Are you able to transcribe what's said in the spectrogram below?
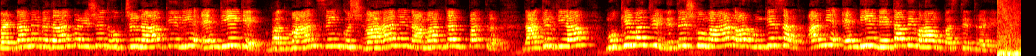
पटना में विधान परिषद उपचुनाव के लिए एनडीए के भगवान सिंह कुशवाहा ने नामांकन पत्र दाखिल किया। मुख्यमंत्री नीतीश कुमार और उनके साथ अन्य एनडीए नेता भी वहाँ उपस्थित रहे।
